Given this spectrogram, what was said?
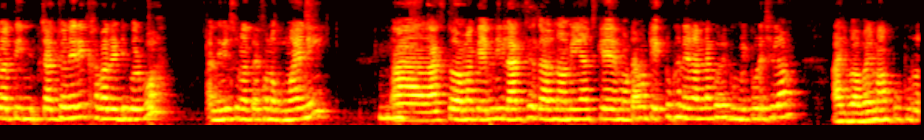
এবার তিন চারজনেরই খাবার রেডি করব। আর নীল সোনা তো এখনও ঘুমায়নি। আর আজ তো আমাকে এমনি লাগছে কারণ আমি আজকে মোটামুটি একটুখানি রান্না করে ঘুমিয়ে পড়েছিলাম। আজ বাবাই মাম্পু পুরো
